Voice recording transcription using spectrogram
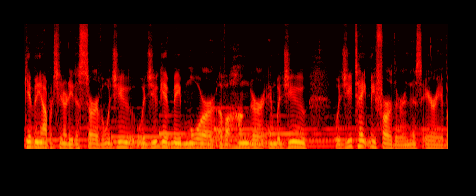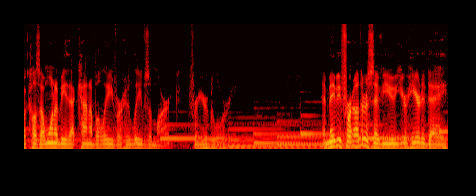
give me opportunity to serve and would you would you give me more of a hunger and would you would you take me further in this area because I want to be that kind of believer who leaves a mark for your glory. And maybe for others of you, you're here today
